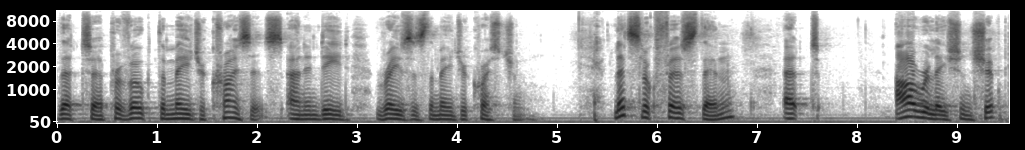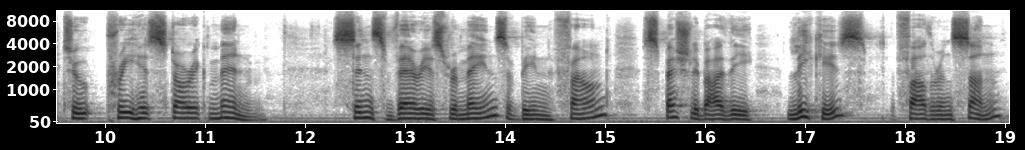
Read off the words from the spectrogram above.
that uh, provoked the major crisis and indeed raises the major question. Let's look first then at our relationship to prehistoric men. Since various remains have been found, especially by the Leakeys, father and son,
